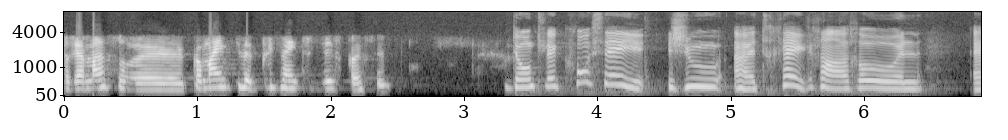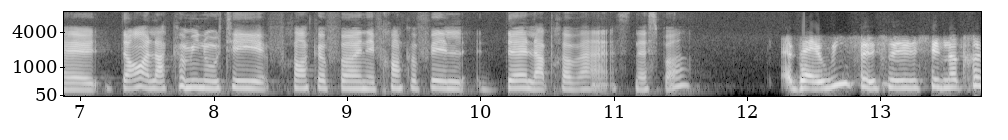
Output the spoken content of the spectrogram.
vraiment sur euh, comment être le plus inclusif possible. Donc, le conseil joue un très grand rôle euh, dans la communauté francophone et francophile de la province, n'est-ce pas? Ben oui, c'est notre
